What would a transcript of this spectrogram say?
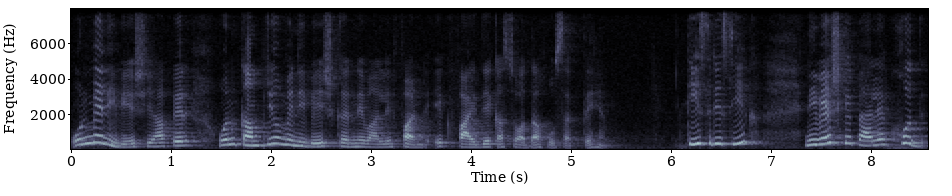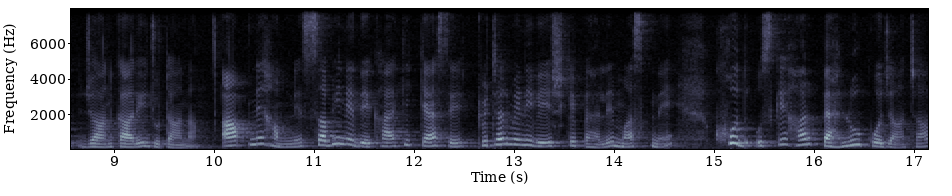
उनमें निवेश या फिर उन कंपनियों में निवेश करने वाले फंड एक फ़ायदे का सौदा हो सकते हैं। तीसरी सीख निवेश के पहले खुद जानकारी जुटाना। आपने, हमने, सभी ने देखा है कि कैसे ट्विटर में निवेश के पहले मस्क ने खुद उसके हर पहलू को जांचा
